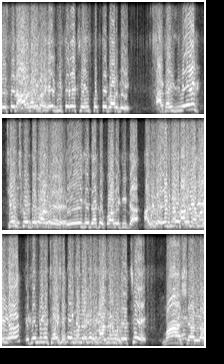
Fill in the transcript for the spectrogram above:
বেচতে না পারলে আঠাইশ দিনের ভিতরে চেঞ্জ করতে পারবে। আঠাইশ দিনের চেঞ্জ করতে পারবে। এই যে দেখো কোয়ালিটিটা আলী ভাই এখান থেকে ছয়শো মনে হচ্ছে মাশাআল্লাহ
